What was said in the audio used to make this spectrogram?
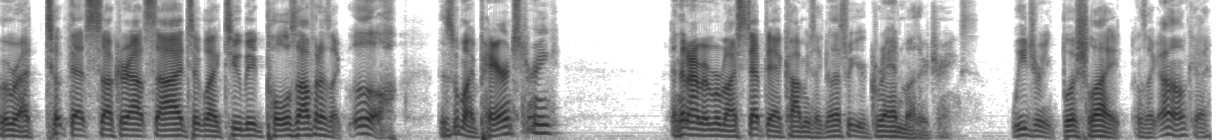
I remember I took that sucker outside, took like two big pulls off it. I was like, ugh, this is what my parents drink. And then I remember my stepdad called me. He's like, no, that's what your grandmother drinks. We drink Busch Light. I was like, oh, okay.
